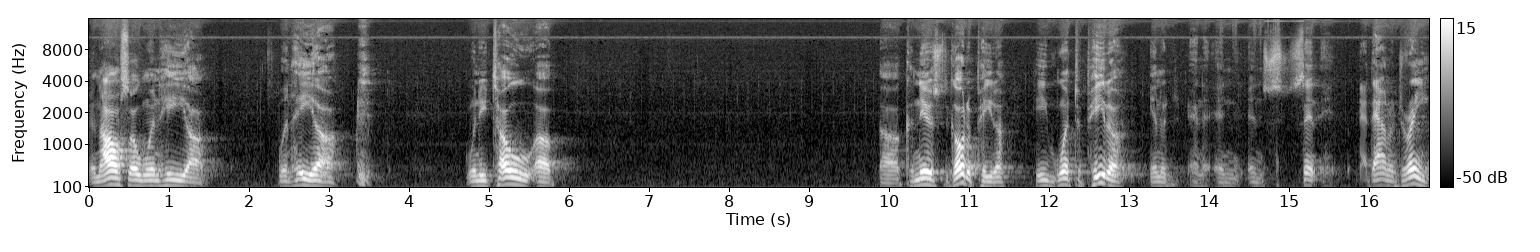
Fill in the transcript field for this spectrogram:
And also when he uh, when he uh, when he told uh, uh, Cornelius to go to Peter, he went to Peter in a, and, and, and sent down a dream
